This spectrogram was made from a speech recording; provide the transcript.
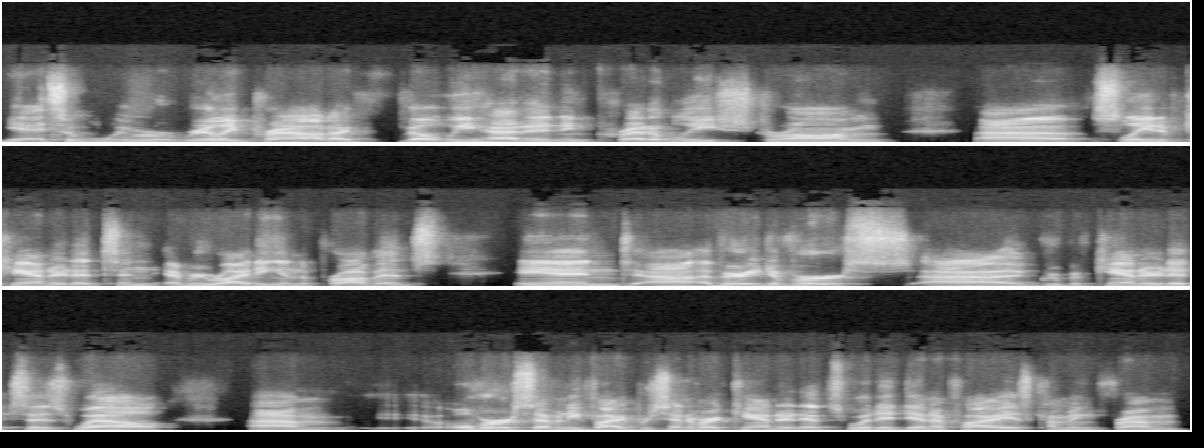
Yeah, so we were really proud. I felt we had an incredibly strong uh, slate of candidates in every riding in the province and uh, a very diverse uh, group of candidates as well. Um, over 75% of our candidates would identify as coming from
